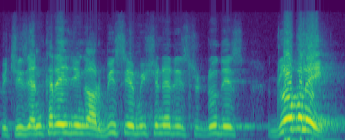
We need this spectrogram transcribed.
which is encouraging our BCM missionaries to do this globally.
